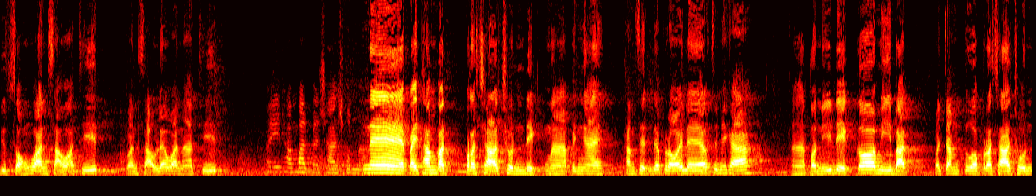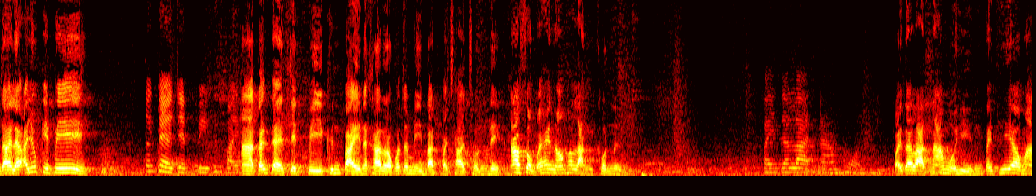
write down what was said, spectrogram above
หยุดสองวันเสาร์อาทิตย์ วันเสาร์และวันอาทิตย์ไปทำบัตรประชาชนมาแน่ไปทำบัตรประชาชนเด็กมาเป็นไงทำเสร็จเรียบร้อยแล้วใช่ไหมคะ อ่าตอนนี้เด็กก็มีบัตรประจำตัวประชาชนได้แล้วอายุกี่ปี ตั้งแต่ 7 ปีขึ้นไป อ่าตั้งแต่ 7 ปีขึ้นไปนะคะ เราก็จะมีบัตรประชาชนเด็กอ้าวส่งไปให้น้องข้างหลังอีกคนหนึ่ง ไปตลาดน้ำหัวหิน ไปตลาดน้ำหัวหินไปเที่ยวมา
